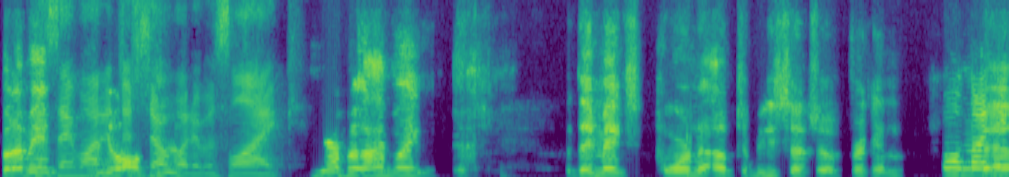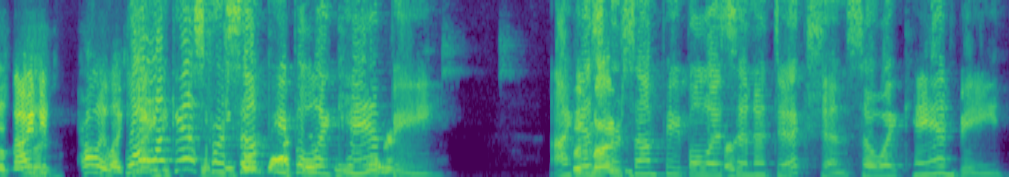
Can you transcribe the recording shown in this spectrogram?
But I mean, they wanted to show do- what it was like. Yeah, but I'm like, they make porn out to be such a freaking. Well, 90, Bad 90 thing. probably like Well, I guess for some people it can porn. be. I But guess for some people it's I- an addiction, so it can be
